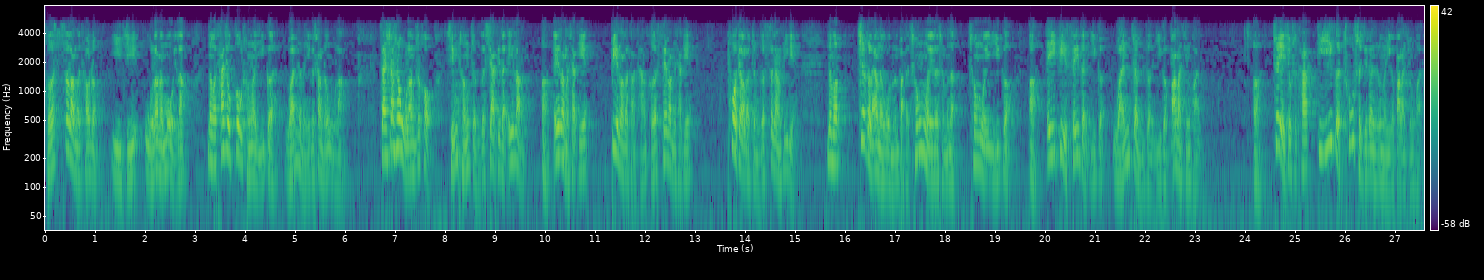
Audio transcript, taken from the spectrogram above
和四浪的调整以及五浪的末尾浪。那么它就构成了一个完整的一个上整五浪。在上升五浪之后，形成整个下跌的 A 浪啊，A 浪的下跌，B 浪的反弹和 C 浪的下跌，破掉了整个四浪低点。那么这个量呢，我们把它称为了什么呢？称为一个啊 A B C 的一个完整的一个八浪循环啊，这也就是它第一个初始阶段中的一个八浪循环。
